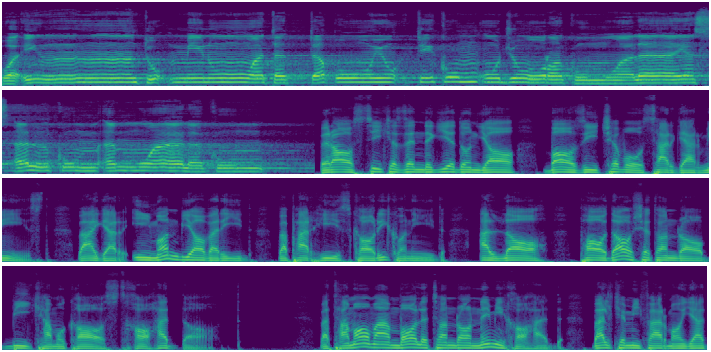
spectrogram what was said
وَإِن تُؤْمِنُوا وَتَتَّقُوا يُؤْتِكُمْ أُجُورَكُمْ وَلَا يَسْأَلْكُمْ أَمْوَالَكُمْ به راستی که زندگی دنیا بازیچه و سرگرمی است و اگر ایمان بیاورید و پرهیزکاری کنید الله پاداشتان را بی کم و کاست خواهد داد. و تمام اموالتان را نمی‌خواهد بلکه میفرماید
